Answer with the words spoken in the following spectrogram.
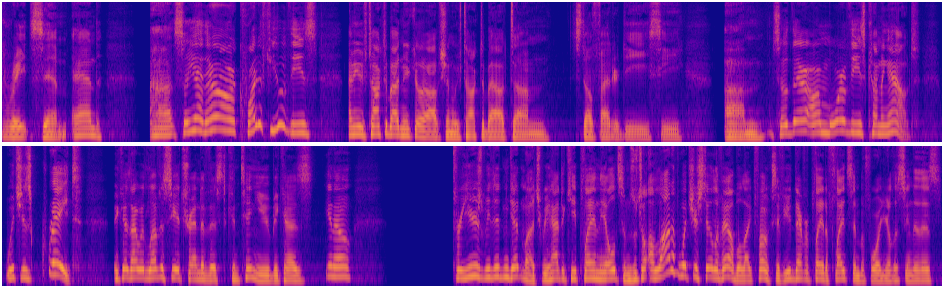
great sim. And uh so yeah, there are quite a few of these. I mean, we've talked about nuclear option, we've talked about um stealth fighter DEC. Um so there are more of these coming out, which is great because I would love to see a trend of this to continue because, you know, for years we didn't get much. We had to keep playing the old sims, which a lot of which are still available. Like folks, if you've never played a flight sim before and you're listening to this,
